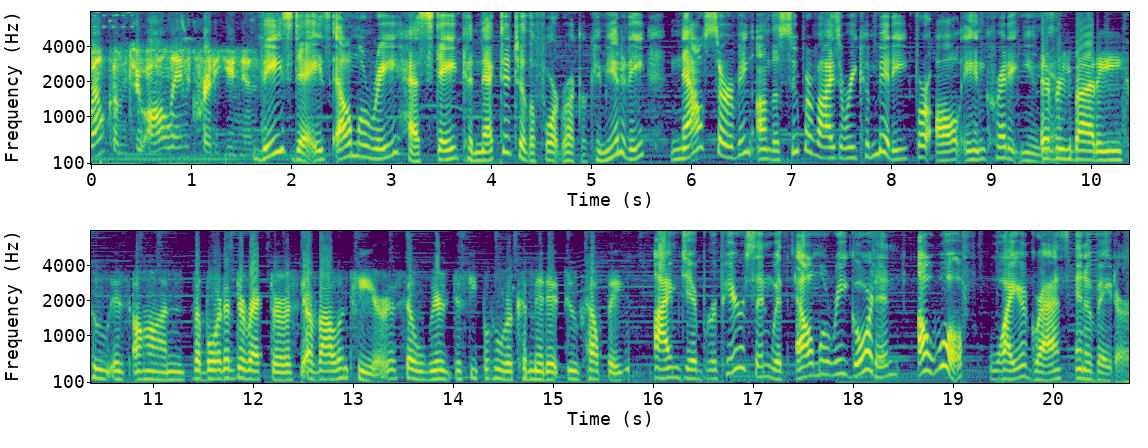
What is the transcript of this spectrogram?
Welcome to All In Credit Union. These days, Elmaree has stayed connected to the the Fort Rucker community, now serving on the supervisory committee for All In Credit Union. Everybody who is on the board of directors are volunteers, so we're just people who are committed to helping. I'm Deborah Pearson with Elmaree Gordon, a WOOF Wiregrass innovator.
